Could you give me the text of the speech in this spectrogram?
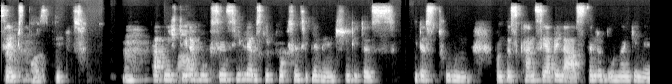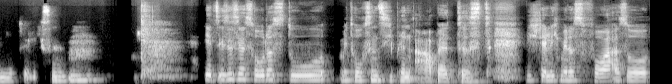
selbst mhm. ausgibt. Mhm. Hat nicht wow. jeder Hochsensible, aber es gibt hochsensible Menschen, die das, die das tun. Und das kann sehr belastend und unangenehm natürlich sein. Mhm. Jetzt ist es ja so, dass du mit Hochsensiblen arbeitest. Wie stelle ich mir das vor? Also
